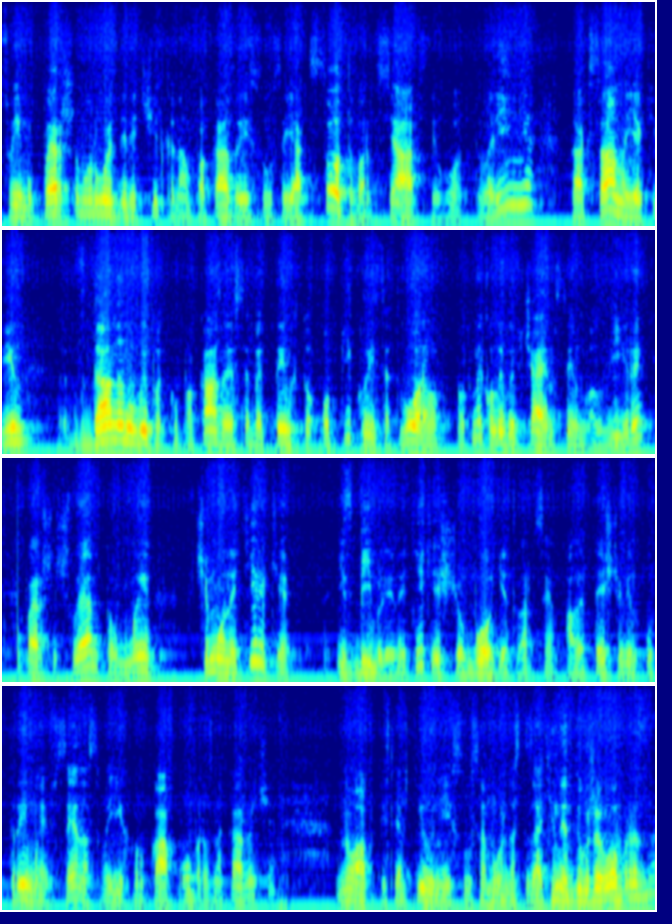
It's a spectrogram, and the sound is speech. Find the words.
в своєму першому розділі чітко нам показує Ісуса як сотворця всього творіння, так само, як Він в даному випадку показує себе тим, хто опікується твором. От ми, коли вивчаємо символ віри, перший член, то ми вчимо не тільки із Біблії, не тільки, що Бог є творцем, але те, що Він утримує все на своїх руках, образно кажучи. Ну а після втілення Ісуса можна сказати і не дуже образно.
